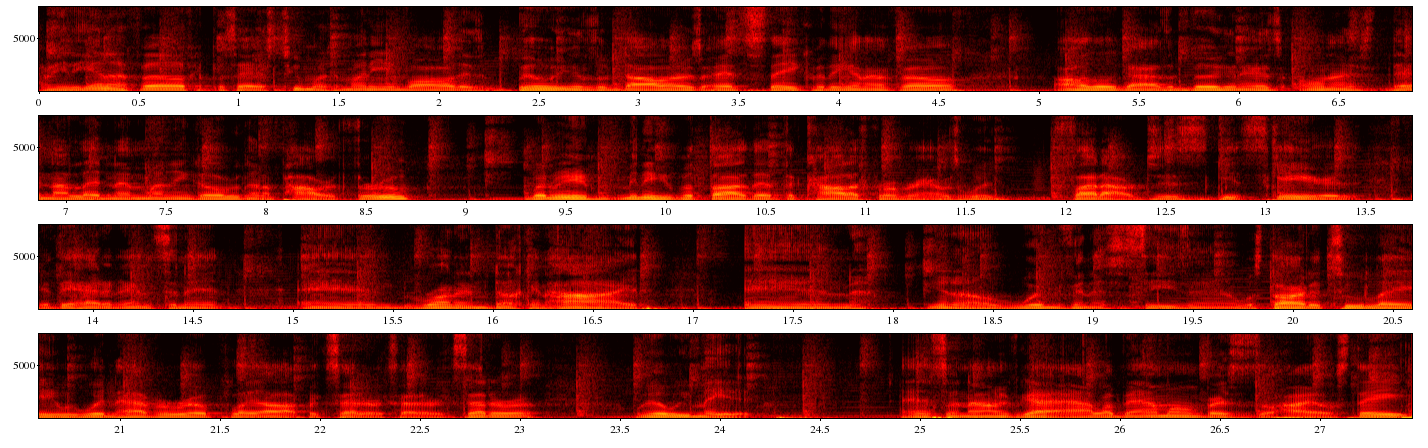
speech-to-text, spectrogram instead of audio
I mean the nfl people say there's too much money involved there's billions of dollars at stake for the nfl all those guys are billionaires owners they're not letting that money go we're going to power through. But many, many people thought that the college programs would flat out just get scared if they had an incident and run and duck and hide and you know wouldn't finish the season, was started too late, we wouldn't have a real playoff, et cetera, et cetera, et cetera. Well, we made it, and so now we've got Alabama versus Ohio State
